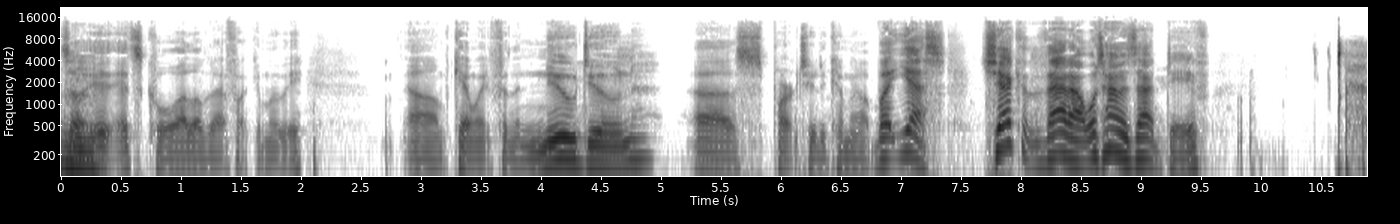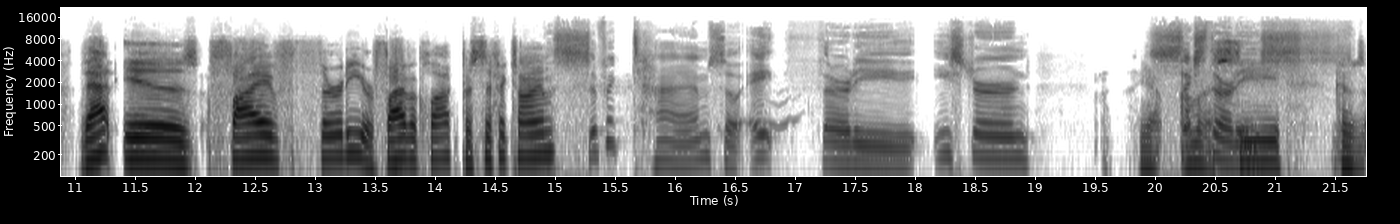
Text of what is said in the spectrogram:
So Mhm. it, it's cool. I love that fucking movie. Um, can't wait for the new Dune uh, part two to come out. But yes, check that out. What time is that, Dave? That is five thirty or five o'clock Pacific time. Pacific time, so eight thirty Eastern, Yeah, six thirty see 'cause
